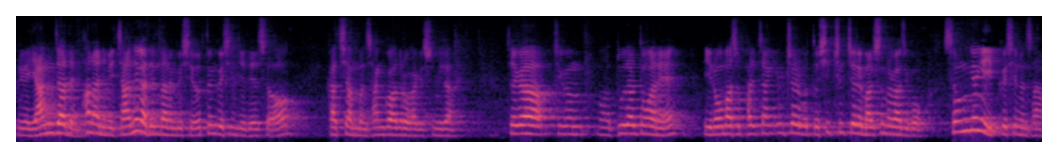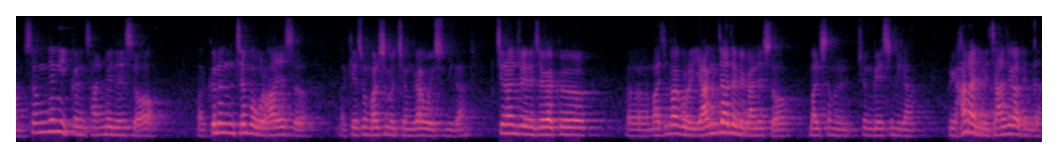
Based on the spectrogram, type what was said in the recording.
우리가 양자됨, 하나님의 자녀가 된다는 것이 어떤 것인지에 대해서 같이 한번 상고하도록 하겠습니다. 제가 지금 어, 두달 동안에 이 로마서 8장 1절부터 17절의 말씀을 가지고 성령이 이끄시는 삶, 성령이 이끄는 삶에 대해서 어, 그런 제목으로 하여서 계속 말씀을 전가하고 있습니다. 지난주에는 제가 그 어, 마지막으로 양자됨에 관해서 말씀을 전개했습니다. 우리가 하나님의 자녀가 된다.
